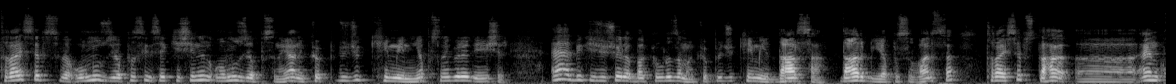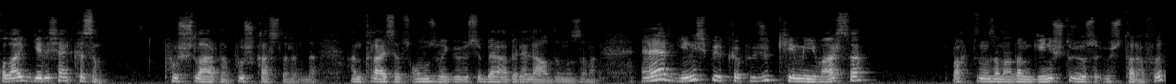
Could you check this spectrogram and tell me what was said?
triceps ve omuz yapısı ise kişinin omuz yapısına yani köprücük kemiğinin yapısına göre değişir. Eğer bir kişi şöyle bakıldığı zaman köprücük kemiği darsa, dar bir yapısı varsa triceps daha e, en kolay gelişen kısım. Push'larda, push kaslarında. Hani triceps, omuz ve göğüsü beraber ele aldığımız zaman. Eğer geniş bir köprücük kemiği varsa baktığınız zaman adam geniş duruyorsa üst tarafı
